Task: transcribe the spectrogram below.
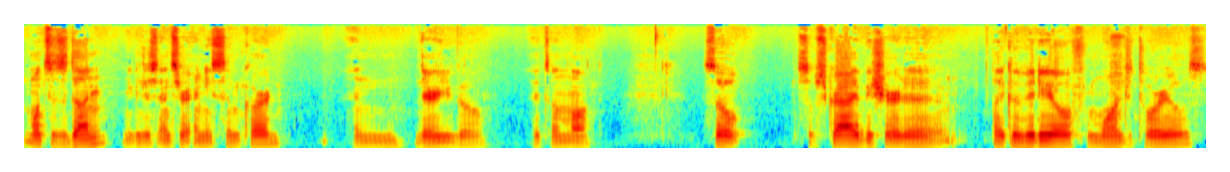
Once it's done, you can just enter any SIM card and there you go. It's unlocked. So, subscribe, be sure to like the video for more tutorials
